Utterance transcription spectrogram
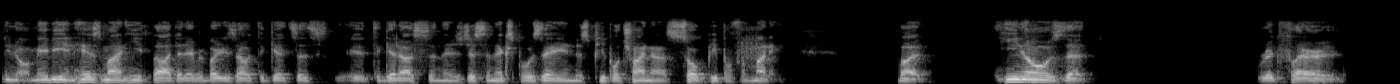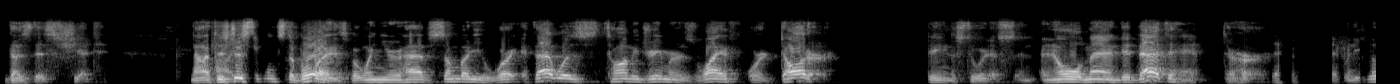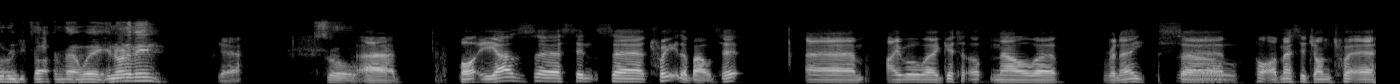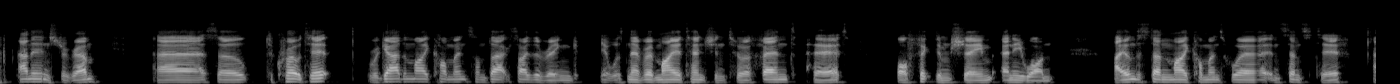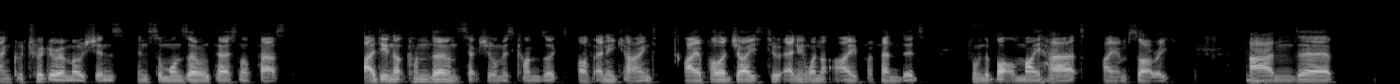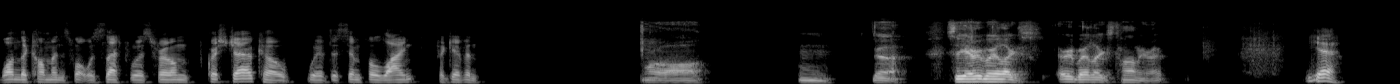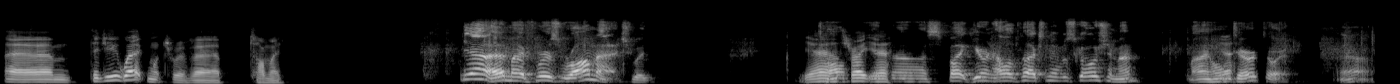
you know, maybe in his mind he thought that everybody's out to get us eh, to get us, and there's just an expose and there's people trying to soak people for money. But he knows that Ric Flair does this shit. Now, if it's just amongst the boys, but when you have somebody who work, if that was Tommy Dreamer's wife or daughter being the stewardess, and an old man did that to him, to her, different, would different he really story. be talking that way? You know what I mean? Yeah. So, Uh, but he has uh, since uh, tweeted about it. Um, I will uh, get it up now, uh, Renee. So put a message on Twitter and Instagram. Uh, so to quote it, regarding my comments on Dark Side of the Ring, it was never my intention to offend, hurt, or victim shame anyone. I understand my comments were insensitive and could trigger emotions in someone's own personal past. I do not condone sexual misconduct of any kind. I apologize to anyone that I've offended. From the bottom of my heart, I am sorry. And uh, one of the comments, what was left, was from Chris Jericho with the simple line, forgiven. oh, mm, yeah. See, everybody likes everybody likes Tommy, right? Yeah. Um, did you work much with uh, Tommy? Yeah, I had my first Raw match with Yeah, Tom that's right. Yeah, and, uh, Spike here in Halifax, Nova Scotia, man. My home Yeah. territory. Yeah.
